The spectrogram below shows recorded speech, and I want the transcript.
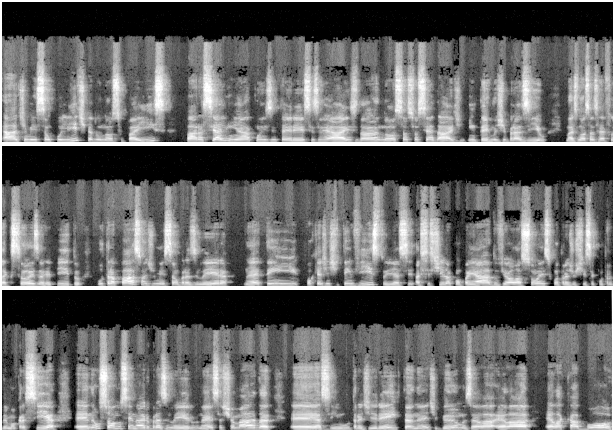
a dimensão política do nosso país para se alinhar com os interesses reais da nossa sociedade, em termos de Brasil. mas nossas reflexões, eu repito, ultrapassam a dimensão brasileira, né, tem, porque a gente tem visto e assistido, acompanhado violações contra a justiça e contra a democracia, é, não só no cenário brasileiro, né, essa chamada é, assim ultradireita, né, digamos, ela, ela ela acabou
